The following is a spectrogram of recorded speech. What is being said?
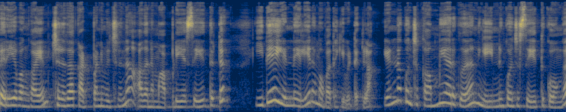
பெரிய வெங்காயம் சின்னதாக கட் பண்ணி வச்சுருந்தேன் அதை நம்ம அப்படியே சேர்த்துட்டு இதே எண்ணெயிலேயே நம்ம வதக்கி விட்டுக்கலாம். எண்ணெய் கொஞ்சம் கம்மியாக இருக்குதுன்னா நீங்கள் இன்னும் கொஞ்சம் சேர்த்துக்கோங்க.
